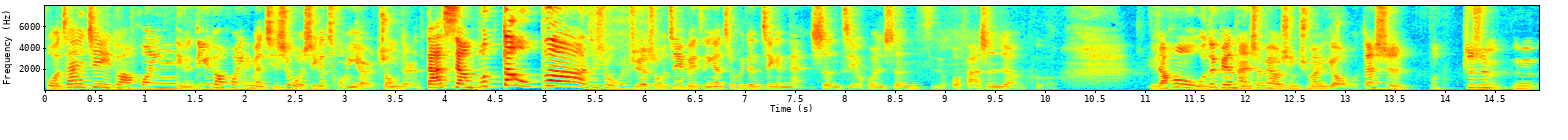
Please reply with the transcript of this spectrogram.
我在这一段婚姻里面，第一段婚姻里面，其实我是一个从一而终的人。大家想不到吧？就是我会觉得说，我这一辈子应该只会跟这个男生结婚生子或发生任何。然后我对别的男生没有兴趣吗？有，但是不就是嗯，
